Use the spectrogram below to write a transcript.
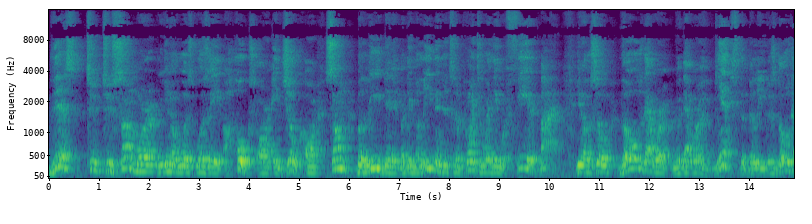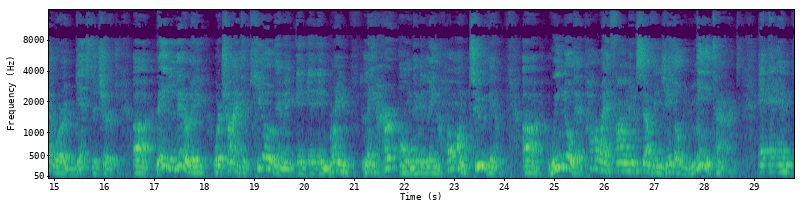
this to to some were you know was was a, a, hoax or a joke, or some believed in it, but they believed in it to the point to where they were feared by it. You know, so those that were that were against the believers, those that were against the church, uh, they literally were trying to kill them and, and, and, and bring, lay hurt on them and lay harm to them. Uh, we know that Paul had found himself in jail many times. And, and,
